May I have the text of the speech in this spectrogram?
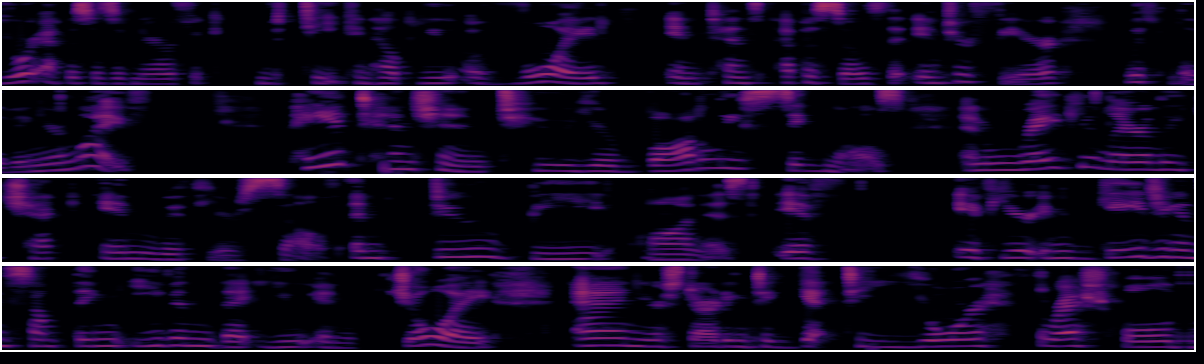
your episodes of neurofatigue can help you avoid intense episodes that interfere with living your life. Pay attention to your bodily signals and regularly check in with yourself. And do be honest. If if you're engaging in something even that you enjoy and you're starting to get to your threshold,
